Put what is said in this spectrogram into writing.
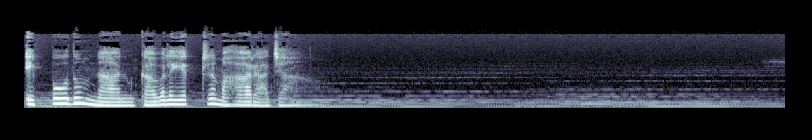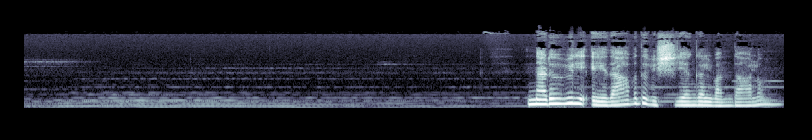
எப்போதும் நான் கவலையற்ற மகாராஜா. நடுவில் ஏதாவது விஷயங்கள் வந்தாலும்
